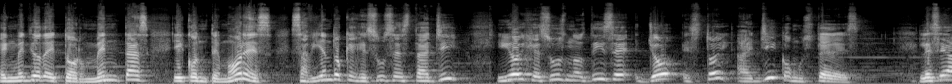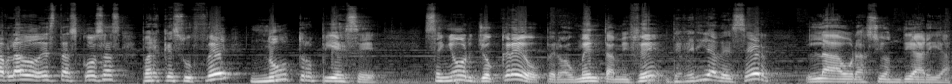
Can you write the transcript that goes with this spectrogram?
en medio de tormentas y con temores, sabiendo que Jesús está allí? Y hoy Jesús nos dice, yo estoy allí con ustedes. Les he hablado de estas cosas para que su fe no tropiece. Señor, yo creo, pero aumenta mi fe, debería de ser la oración diaria.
